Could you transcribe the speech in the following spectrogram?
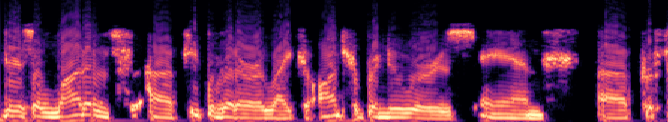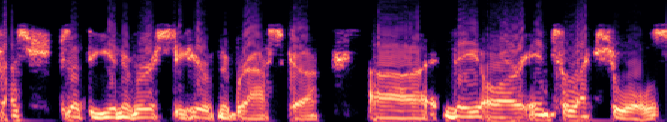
there's a lot of uh, people that are like entrepreneurs and uh, professors at the University here of Nebraska. Uh, they are intellectuals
